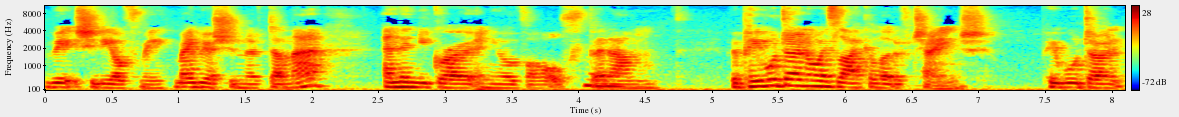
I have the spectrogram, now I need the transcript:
a bit shitty of me. Maybe I shouldn't have done that. And then you grow and you evolve. But um, but people don't always like a lot of change. People don't.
